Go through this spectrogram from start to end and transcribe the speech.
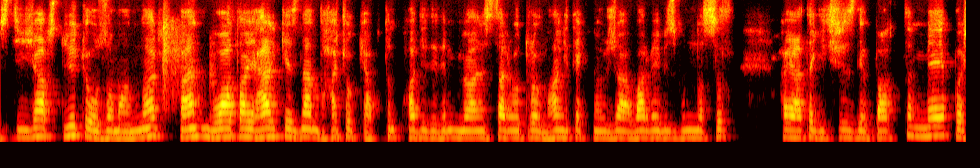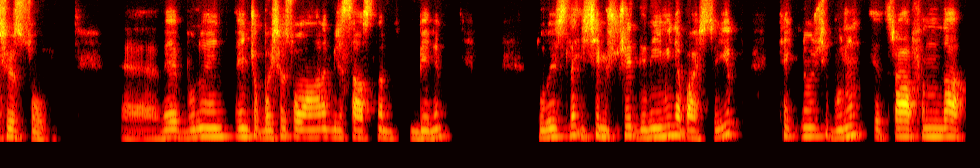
Steve Jobs diyor ki o zamanlar ben bu hatayı herkesten daha çok yaptım. Hadi dedim mühendisler oturalım hangi teknolojiler var ve biz bunu nasıl hayata geçiririz diye baktım ve başarısız oldum. Ee, ve bunu en, en çok başarısız olanlardan birisi aslında benim. Dolayısıyla işe müşteri deneyimiyle başlayıp teknoloji bunun etrafında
